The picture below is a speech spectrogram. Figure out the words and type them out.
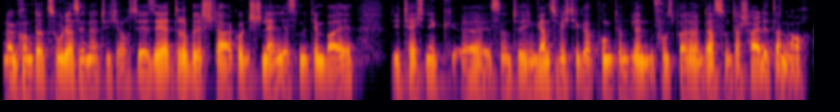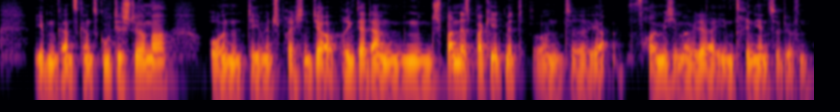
Und dann kommt dazu, dass er natürlich auch sehr, sehr dribbelstark und schnell ist mit dem Ball. Die Technik äh, ist natürlich ein ganz wichtiger Punkt im Blindenfußball und das unterscheidet dann auch eben ganz, ganz gute Stürmer. Und dementsprechend ja, bringt er dann ein spannendes Paket mit und äh, ja, freue mich immer wieder, ihn trainieren zu dürfen.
